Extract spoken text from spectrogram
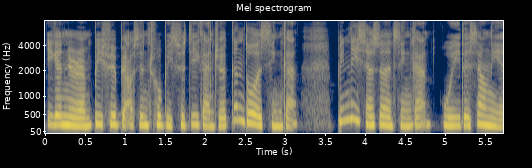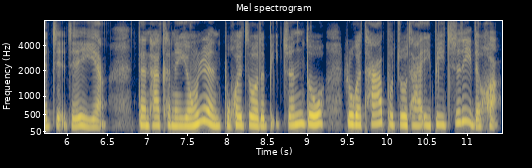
一个女人必须表现出比实际感觉更多的情感。宾利先生的情感无疑的像你的姐姐一样，但他可能永远不会做的比真多。如果他不助他一臂之力的话，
